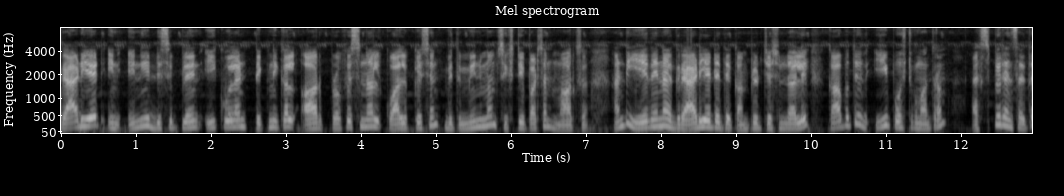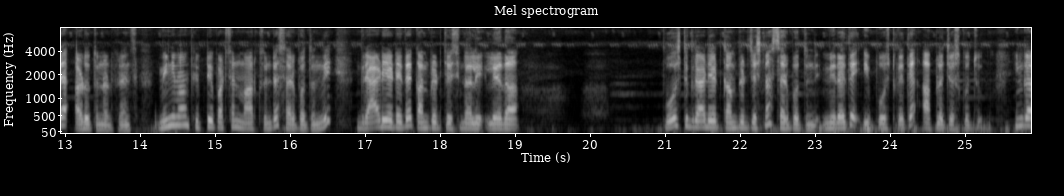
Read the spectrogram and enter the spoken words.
graduate in any discipline equal and technical or professional qualification with minimum sixty percent marks అంటే ఏదైనా గ్రాడ్యుయేట్ అయితే కంప్లీట్ చేసి ఉండాలి. కాకపోతే ఈ పోస్ట్కి మాత్రం ఎక్స్పీరియన్స్ అయితే అడుగుతున్నాడు friends minimum fifty percent marks ఉంటే సరిపోతుంది. గ్రాడ్యుయేట్ అయితే కంప్లీట్ చేసి ఉండాలి లేదా పోస్ట్ గ్రాడ్యుయేట్ కంప్లీట్ చేసినా సరిపోతుంది. మీరైతే ఈ పోస్ట్కి అయితే అప్లై చేసుకోవచ్చు. ఇంకా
